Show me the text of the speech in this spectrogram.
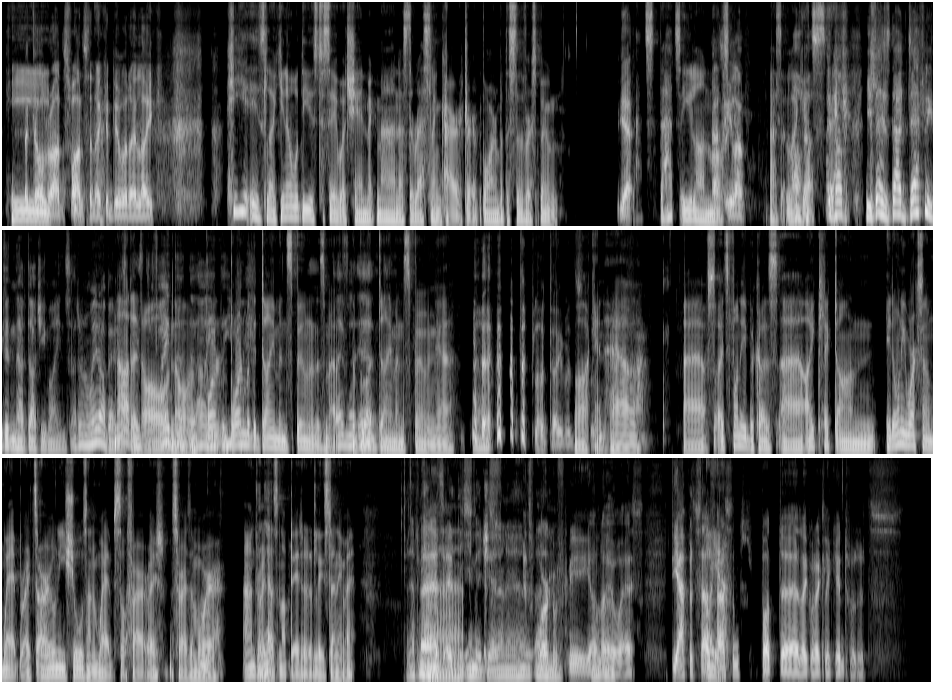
He Like old Ron Swanson, I can do what I like. he is like you know what they used to say about Shane McMahon as the wrestling character, born with the silver spoon. Yeah, That's that's Elon that's Musk. Elon. As like Oh, it's I thought- he says that definitely didn't have dodgy minds. I don't know why not about not at all. No, the- the- oh, he- born, he- born with a diamond spoon in his mouth, the blood yeah. diamond spoon. Yeah. uh, the blood diamonds. Fucking hell. Uh, so it's funny because uh, I clicked on it. Only works on web, right? Or only shows on web so far, right? As far as I'm aware, Android Yeah. hasn't updated at least anyway. definitely Uh, have it's- the image. I don't know. It's working um, for me on okay. iOS. The app itself Oh, yeah. hasn't, but uh, like when I click into it, it's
